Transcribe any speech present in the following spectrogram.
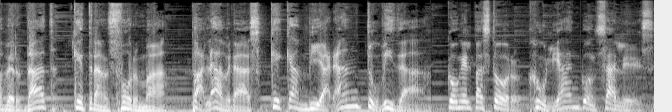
verdad que transforma. Palabras que cambiarán tu vida. Con el pastor Julián González.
